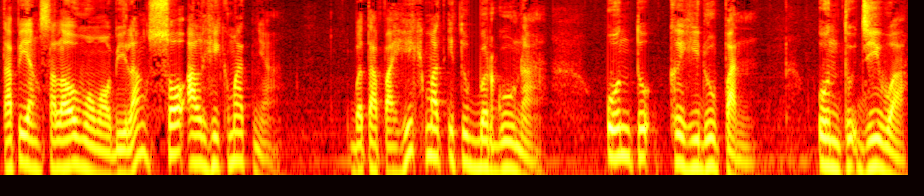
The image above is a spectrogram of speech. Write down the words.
tapi yang Salomo mau bilang soal hikmatnya. Betapa hikmat itu berguna untuk kehidupan, untuk jiwa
